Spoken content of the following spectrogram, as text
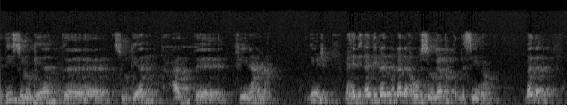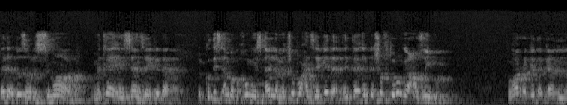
دي سلوكيات سلوكيات حد فيه نعمة. دي مش ما هي دي أدي بدأ هو في سلوكيات القديسين أهو. بدأ بدأ تظهر الثمار. ما تلاقي إنسان زي كده. القديس انبا بخوم يسأل لما تشوف واحد زي كده أنت أنت شفت رؤية عظيمة. مرة كده كان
